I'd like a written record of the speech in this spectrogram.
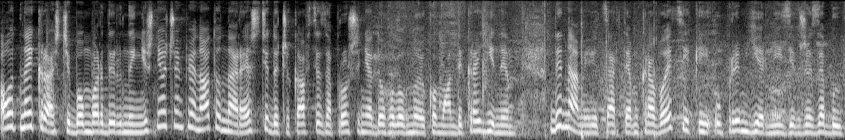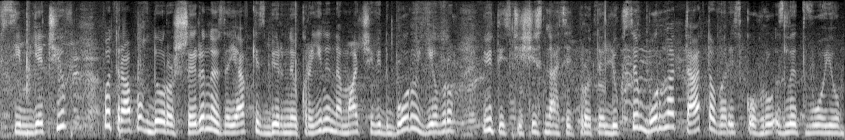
А от найкращий бомбардир нинішнього чемпіонату нарешті дочекався запрошення до головної команди країни. Динамівець Артем Кравець, який у прем'єр-лізі вже забив сім м'ячів, потрапив до розширеної заявки збірної України на матчі відбору Євро 2016 проти Люксембурга та товариську гру з Литвою.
